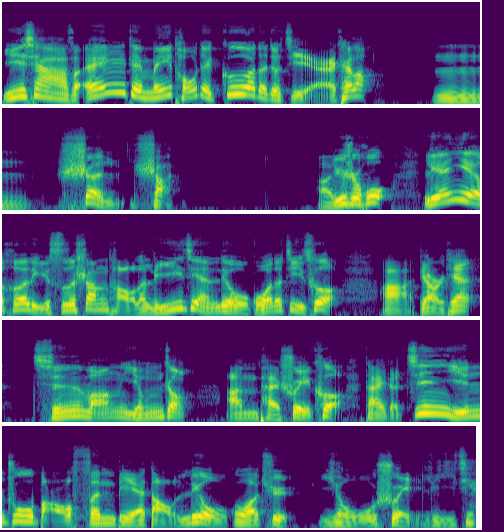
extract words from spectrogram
一下子，哎，这眉头这疙瘩就解开了。嗯，甚善。啊，于是乎，连夜和李斯商讨了离间六国的计策。啊，第二天，秦王嬴政。安排说客带着金银珠宝，分别到六国去游说离间，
